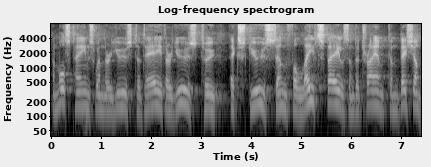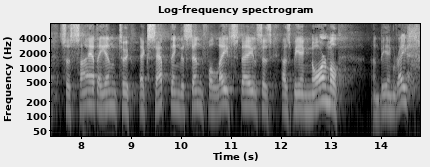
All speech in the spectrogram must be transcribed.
And most times when they're used today, they're used to excuse sinful lifestyles and to try and condition society into accepting the sinful lifestyles as, as being normal and being right.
